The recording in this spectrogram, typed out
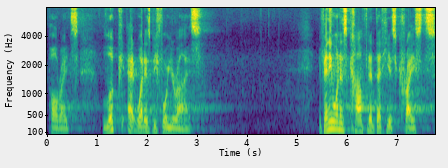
Paul writes, Look at what is before your eyes. If anyone is confident that he is Christ's,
